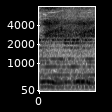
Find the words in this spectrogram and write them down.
We.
